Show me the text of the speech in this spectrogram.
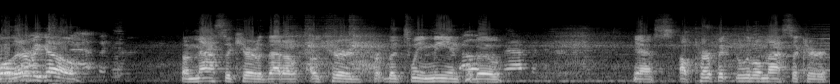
Well, there we go. The massacre that occurred between me and Oh, Yes, a perfect little massacre.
